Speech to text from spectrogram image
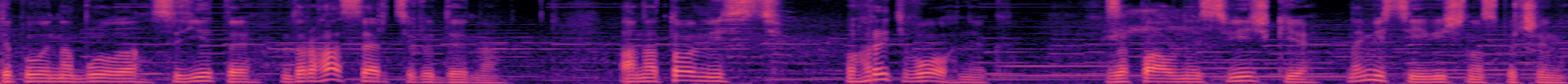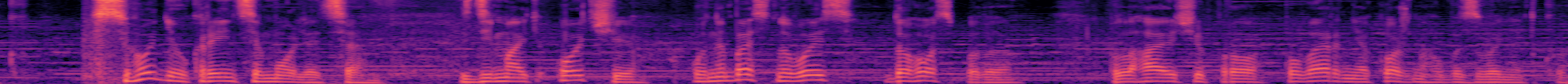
де повинна була сидіти дорога серцю людина, а натомість горить вогник запаленої свічки на місці її вічного спочинку. Сьогодні українці моляться, здіймають очі у небесну вись до Господа, благаючи про повернення кожного без винятку,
